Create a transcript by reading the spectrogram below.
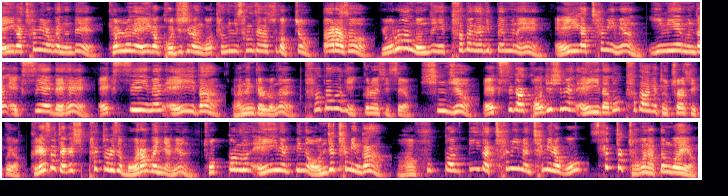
A가 참 이라고 했는데 결론에 A가 거짓이라는 거 당연히 상상할 수가 없죠. 따라서 이러한 논증이 타당하기 때문에 A가 참이면 임의의 문장 X에 대해 X이면 A다 라는 결론을 타당하게 이끌어낼 수 있어요. 심지어 X가 거짓이면 A다도 타당하게 도출할 수 있고요. 그래서 제가 18절에서 뭐라고 했냐면 조건문 A면 B는 언제 참인가? 아, 후건 B가 참이면 참이라고 살짝 적어놨던 거예요.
